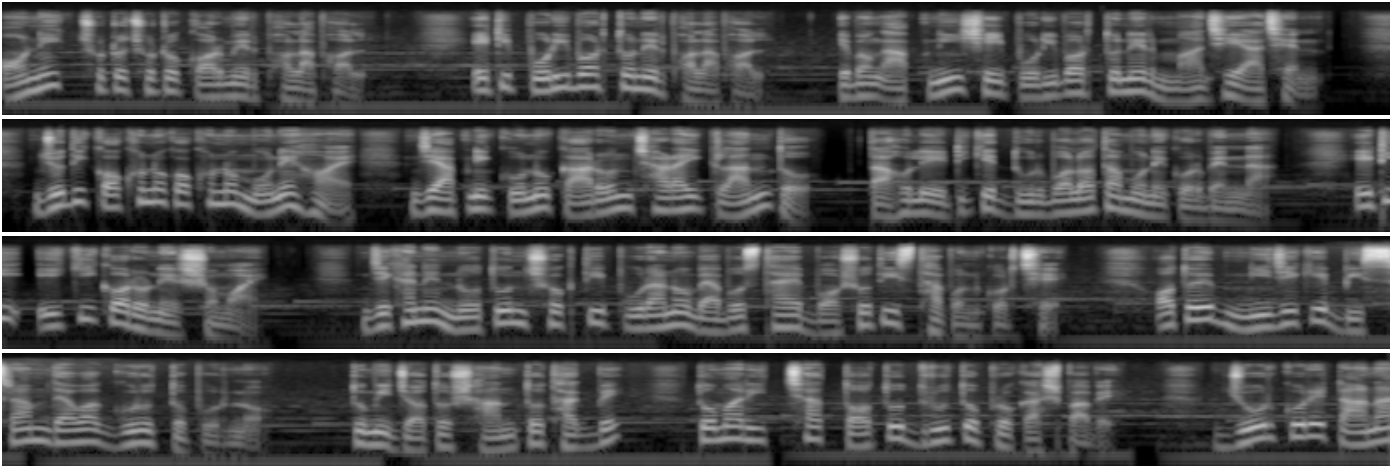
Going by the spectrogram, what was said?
অনেক ছোট ছোট কর্মের ফলাফল। এটি পরিবর্তনের ফলাফল এবং আপনি সেই পরিবর্তনের মাঝে আছেন। যদি কখনো কখনো মনে হয় যে আপনি কোনো কারণ ছাড়াই ক্লান্ত, তাহলে এটিকে দুর্বলতা মনে করবেন না। এটি একীকরণের সময়, যেখানে নতুন শক্তি পুরানো ব্যবস্থায় বসতি স্থাপন করছে। অতএব নিজেকে বিশ্রাম দেওয়া গুরুত্বপূর্ণ। তুমি যত শান্ত থাকবে, তোমার ইচ্ছা তত দ্রুত প্রকাশ পাবে। জোর করে টানা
